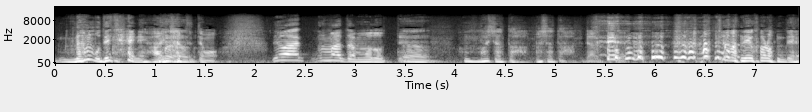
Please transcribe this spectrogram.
何も出てないね、吐いたって言っても。で、ままた戻って。うん。マジだった、マジだった、みたいなって。で、まあ寝転んで。っ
